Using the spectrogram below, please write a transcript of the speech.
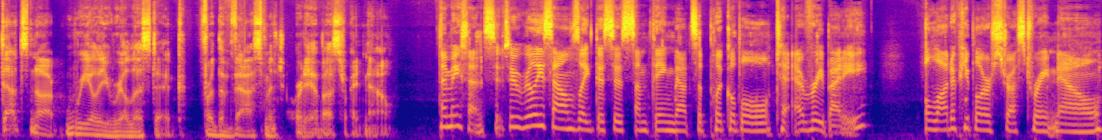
that's not really realistic for the vast majority of us right now. That makes sense. So it really sounds like this is something that's applicable to everybody. A lot of people are stressed right now.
